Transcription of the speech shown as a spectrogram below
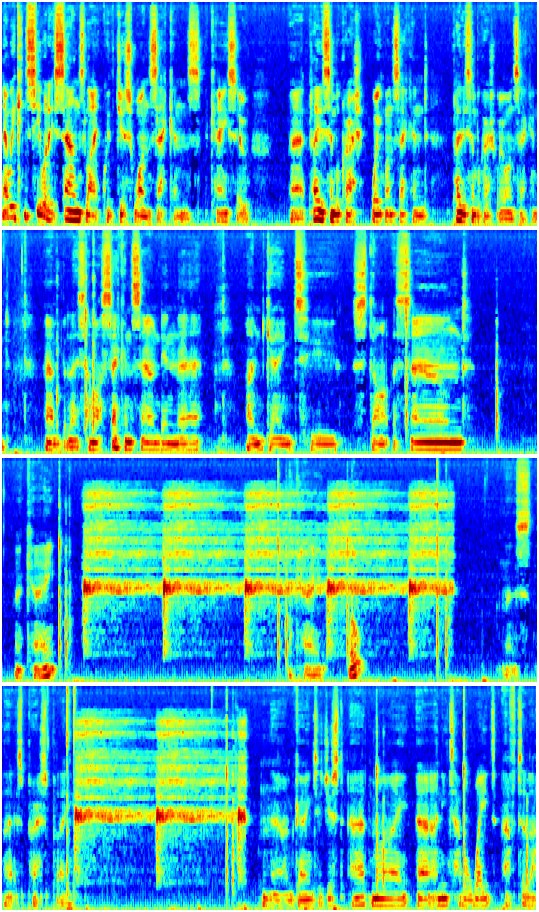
now we can see what it sounds like with just one seconds. Okay, so uh, play the cymbal crash, wait one second, play the cymbal crash, wait one second. Um, but let's have our second sound in there. I'm going to start the sound. Okay. Okay. Oh. Let's let's press play. Now I'm going to just add my. Uh, I need to have a wait after the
